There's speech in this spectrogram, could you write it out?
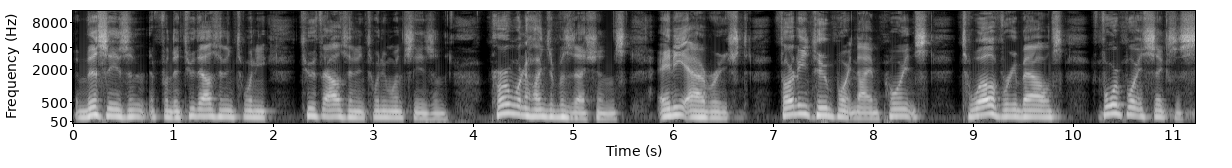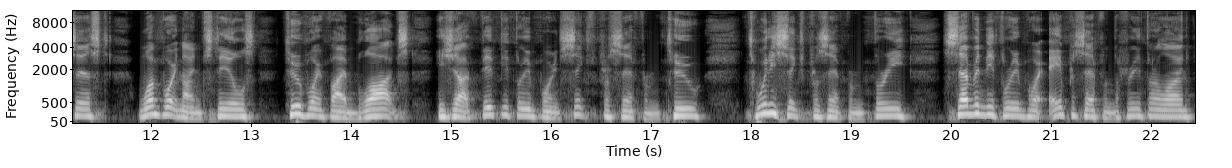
this season for the 2020-2021 season, per 100 possessions, 80 averaged 32.9 points, 12 rebounds, 4.6 assists, 1.9 steals, 2.5 blocks. He shot 53.6% from 2, 26% from 3, 73.8% from the free throw line,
